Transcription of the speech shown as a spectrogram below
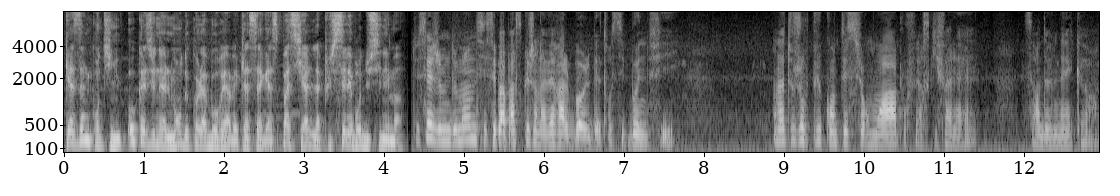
Kazan continue occasionnellement de collaborer avec la saga spatiale la plus célèbre du cinéma. Tu sais, je me demande si c'est pas parce que j'en avais ras-le-bol d'être aussi bonne fille. On a toujours pu compter sur moi pour faire ce qu'il fallait. Ça en devenait écœurant.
